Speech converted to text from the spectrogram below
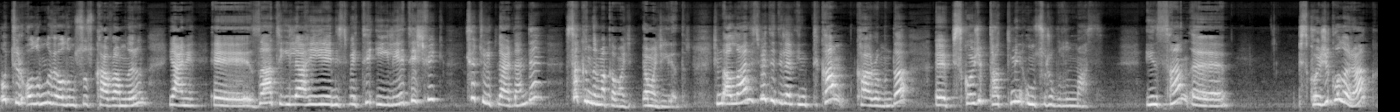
Bu tür olumlu ve olumsuz kavramların yani e, zat-ı ilahiye nispeti iyiliğe teşvik, kötülüklerden de sakındırmak amacı, amacıyladır. Şimdi Allah'a nispet edilen intikam kavramında e, psikolojik tatmin unsuru bulunmaz. İnsan e, psikolojik olarak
